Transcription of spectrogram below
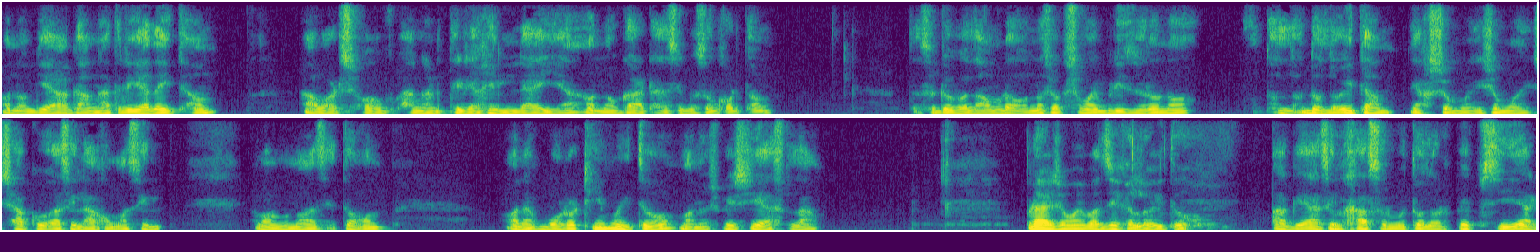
অন্য গিয়া গাঙ্গা তিরিয়া যাইতাম আবার সব গাঙ্গার তিরিয়া খেললে আইয়া অন্য ঘাট আছে গোসল করতাম। তো ছোটবেলা আমরা অন্য সব সময় ব্রিজের অন্য দল হইতাম এক সময়, এই সময় সাকু আছিল আহম আছিল, আমার মনে আছে। তখন অনেক বড় টিম হইতো, মানুষ বেশি আসলা। প্রায় সময় বাজি খেলা হইতো আগে আছিল খাসর বোতলের পেপসি আর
